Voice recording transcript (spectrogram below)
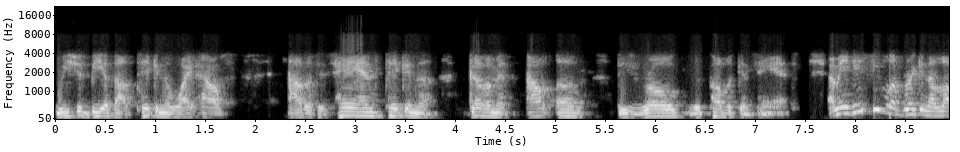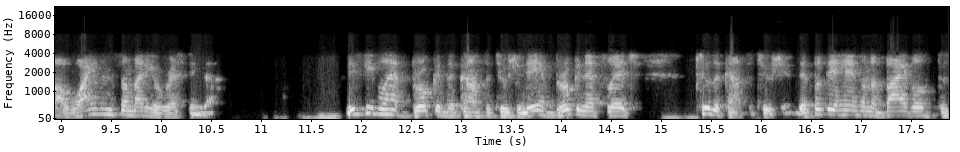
We should be about taking the White House out of his hands, taking the government out of these rogue Republicans' hands. I mean, these people are breaking the law. Why isn't somebody arresting them? These people have broken the Constitution. They have broken their pledge to the Constitution. They put their hands on the Bible to,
